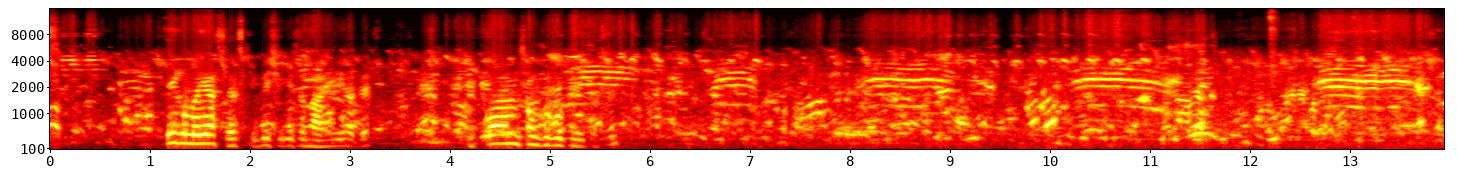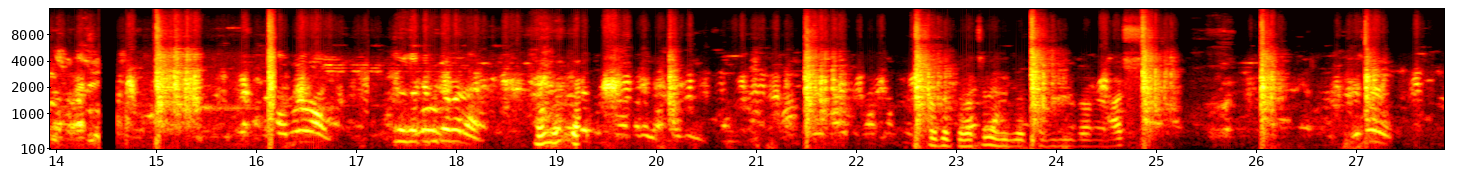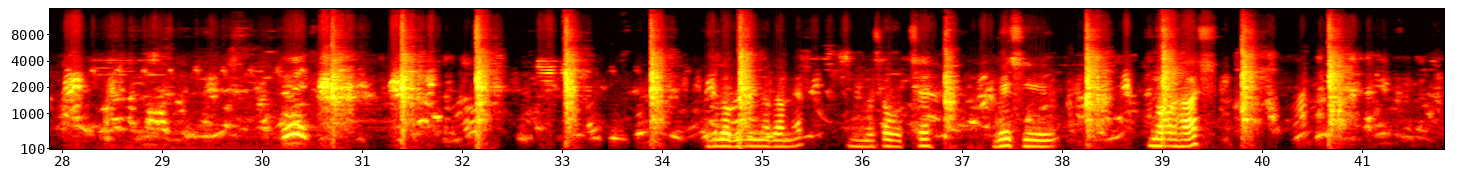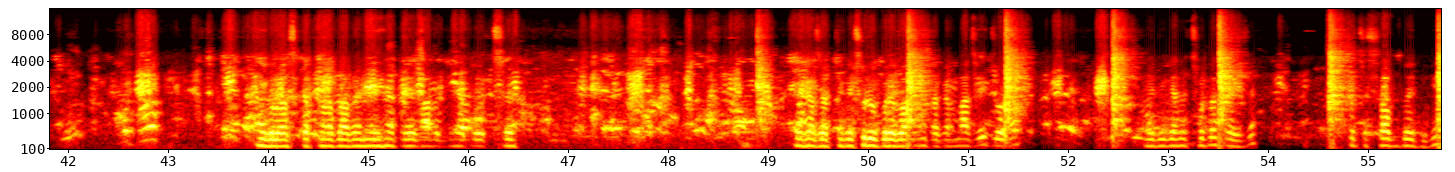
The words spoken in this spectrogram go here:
এইগুলোই আছে আজকে বেশি কিছু নাই এই হাটে। কম সংখ্যক উঠে তো দেখতে পাচ্ছেন এদিকে হচ্ছে বিভিন্ন ধরনের হাঁস এগুলো বিভিন্ন দামের সব হচ্ছে বেশি নর হাঁস। এগুলো আজকে আপনারা পাবেন এই হাটে ভারত হাটে হচ্ছে। এক হাজার থেকে শুরু করে বান্ন টাকার মাঝে জোড়া। এদিকে আছে ছোট সাইজে হচ্ছে সব এদিকে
